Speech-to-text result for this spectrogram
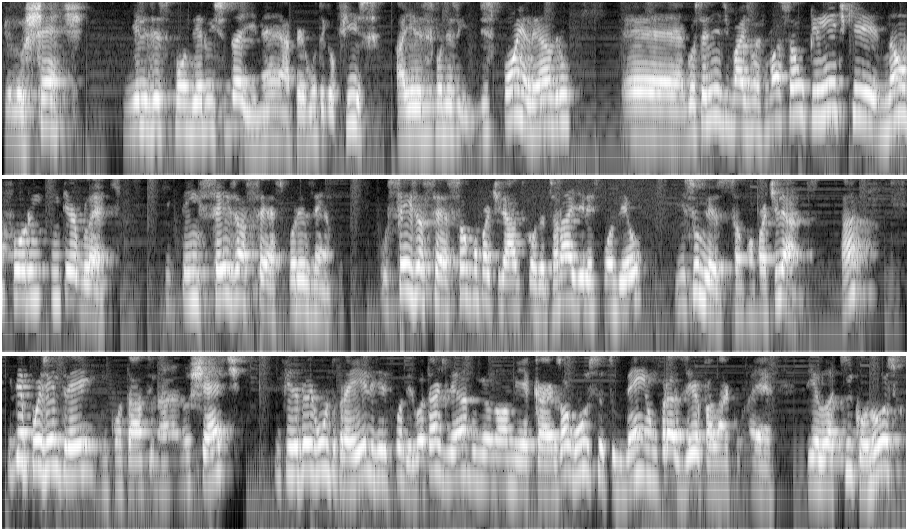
pelo chat, e eles responderam isso daí, né? A pergunta que eu fiz, aí eles responderam assim: disponha, Leandro, é, gostaria de mais uma informação. Cliente que não for Interblack, que tem seis acessos, por exemplo, os seis acessos são compartilhados com os adicionais? Ele respondeu: isso mesmo, são compartilhados, tá? E depois eu entrei em contato na, no chat e fiz a pergunta para eles. Eles responderam: Boa tarde, Leandro. Meu nome é Carlos Augusto, tudo bem? É um prazer falar é, tê-lo aqui conosco.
